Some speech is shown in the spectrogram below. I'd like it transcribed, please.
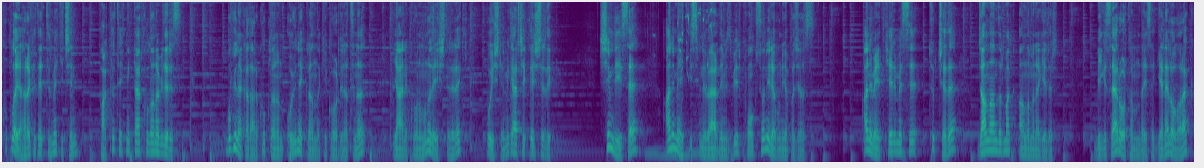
kuklayı hareket ettirmek için farklı teknikler kullanabiliriz. Bugüne kadar kuklanın oyun ekranındaki koordinatını yani konumunu değiştirerek bu işlemi gerçekleştirdik. Şimdi ise Animate ismini verdiğimiz bir fonksiyon ile bunu yapacağız. Animate kelimesi Türkçe'de canlandırmak anlamına gelir. Bilgisayar ortamında ise genel olarak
